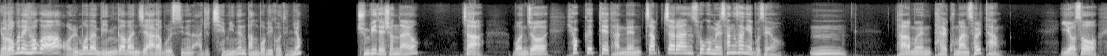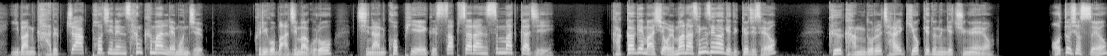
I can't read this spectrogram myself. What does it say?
여러분의 혀가 얼마나 민감한지 알아볼 수 있는 아주 재미있는 방법이거든요. 준비되셨나요? 자, 먼저 혀 끝에 닿는 짭짤한 소금을 상상해 보세요. 음, 다음은 달콤한 설탕. 이어서 입안 가득 쫙 퍼지는 상큼한 레몬즙. 그리고 마지막으로 진한 커피의 그 쌉쌀한 쓴맛까지. 각각의 맛이 얼마나 생생하게 느껴지세요? 그 강도를 잘 기억해 두는 게 중요해요. 어떠셨어요?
